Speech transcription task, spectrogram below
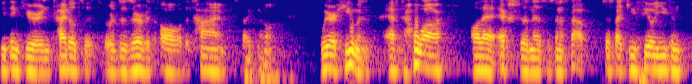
You think you're entitled to it or deserve it all the time. It's like, no, we're human. After a while, all that extraness is going to stop. Just like you feel you can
